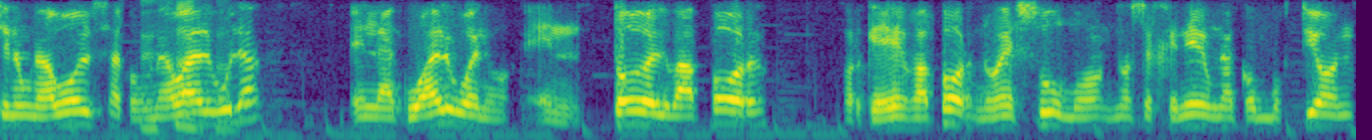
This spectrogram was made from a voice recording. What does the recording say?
llena una bolsa con una válvula en la cual, bueno, en todo el vapor porque es vapor, no es humo, no se genera una combustión,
